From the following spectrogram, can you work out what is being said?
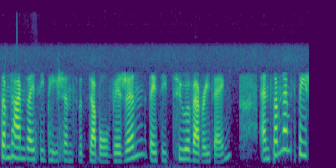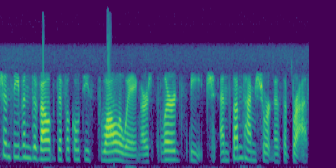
Sometimes I see patients with double vision. They see two of everything. And sometimes patients even develop difficulty swallowing or slurred speech, and sometimes shortness of breath.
